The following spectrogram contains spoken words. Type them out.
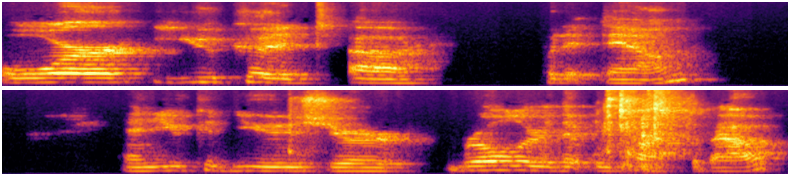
Or you could uh, put it down and you could use your roller that we talked about.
